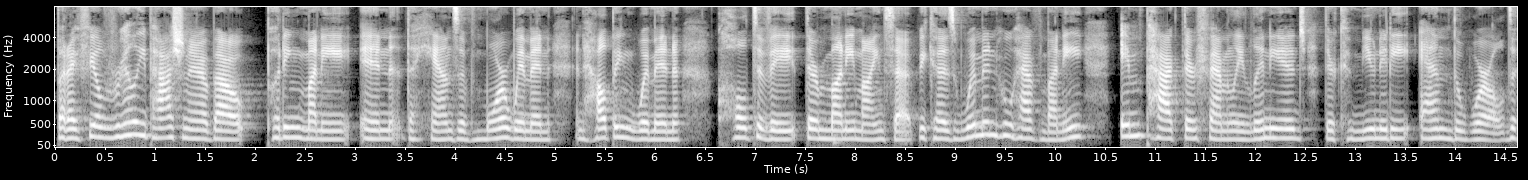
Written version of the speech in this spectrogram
but I feel really passionate about putting money in the hands of more women and helping women cultivate their money mindset because women who have money impact their family lineage, their community, and the world.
